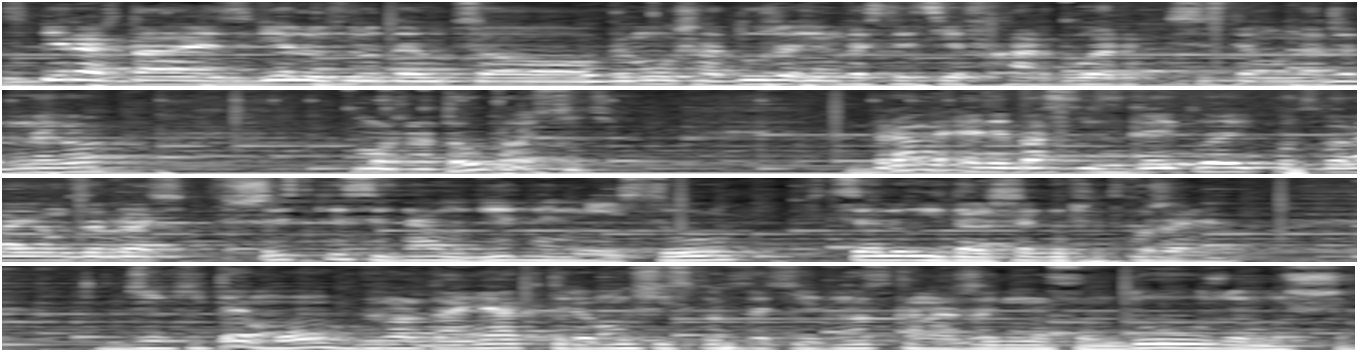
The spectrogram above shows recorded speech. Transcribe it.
Zbierasz dane z wielu źródeł, co wymusza duże inwestycje w hardware systemu nadrzędnego? Można to uprościć. Bramy Anybus X Gateway pozwalają zebrać wszystkie sygnały w jednym miejscu w celu ich dalszego przetworzenia. Dzięki temu wymagania, które musi sprostać jednostka narzędna są dużo niższe.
